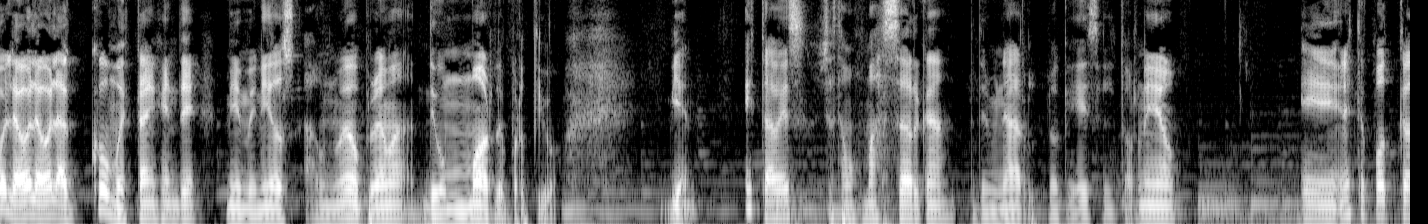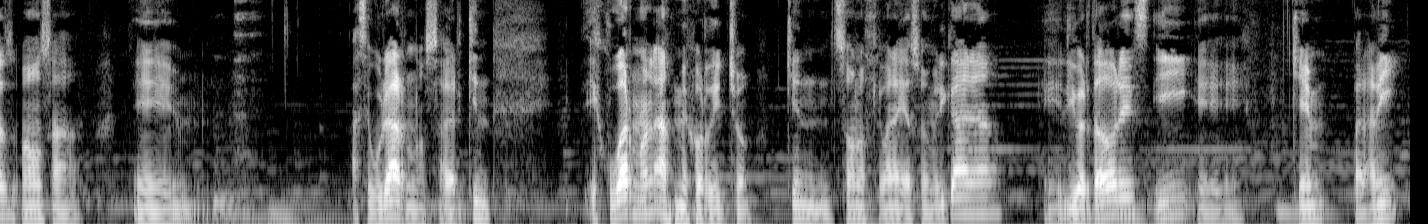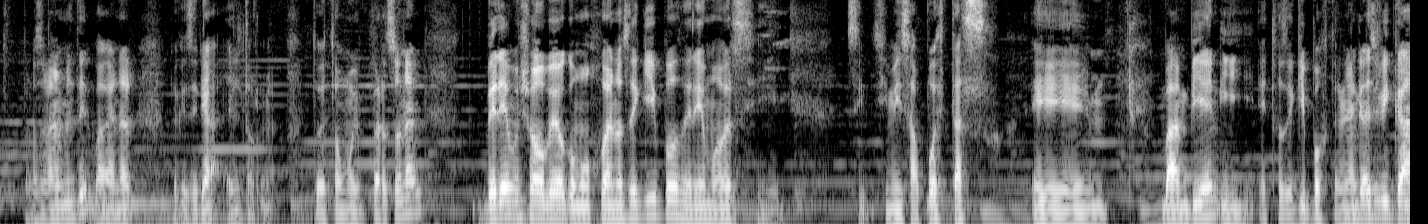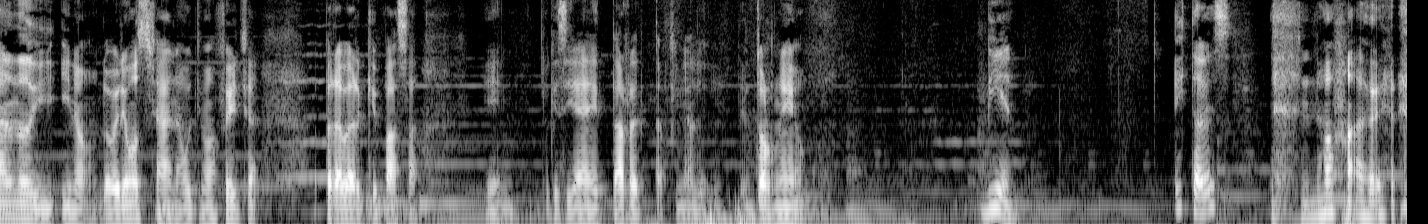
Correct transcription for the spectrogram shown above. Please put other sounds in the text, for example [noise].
Hola, hola, hola, ¿cómo están gente? Bienvenidos a un nuevo programa de humor deportivo. Bien, esta vez ya estamos más cerca de terminar lo que es el torneo. Eh, en este podcast vamos a eh, asegurarnos, a ver quién es jugárnoslas, mejor dicho, quién son los que van a ir a Sudamericana, eh, Libertadores y quién para mí personalmente va a ganar lo que sería el torneo. Todo esto muy personal. Veremos, yo veo cómo juegan los equipos, veremos a ver si, si, mis apuestas eh, van bien y estos equipos terminan clasificando y, no, lo veremos ya en la última fecha para ver qué pasa en lo que sería esta recta final del, torneo. Bien, esta vez [laughs] no va a haber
